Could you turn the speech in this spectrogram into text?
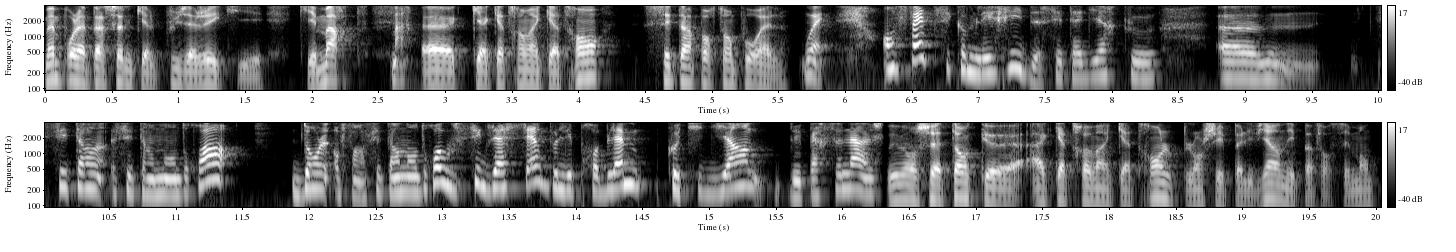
Même pour la personne qui est le plus âgée, qui est, qui est Marthe, Marthe. euh, qui a 84 ans, c'est important pour elle. Ouais. En fait, c'est comme les rides, c'est-à-dire que euh, c'est un, c'est un endroit. Dans, enfin, c'est un endroit où s'exacerbent les problèmes quotidiens des personnages. Oui, mais on s'attend qu'à 84 ans, le plancher pelvien n'est pas forcément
